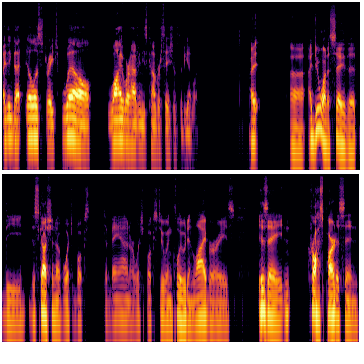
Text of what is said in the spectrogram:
I think that illustrates well why we're having these conversations to begin with. I uh, I do want to say that the discussion of which books to ban or which books to include in libraries is a cross partisan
